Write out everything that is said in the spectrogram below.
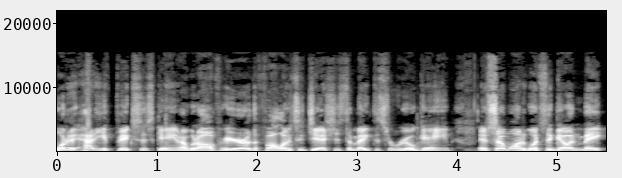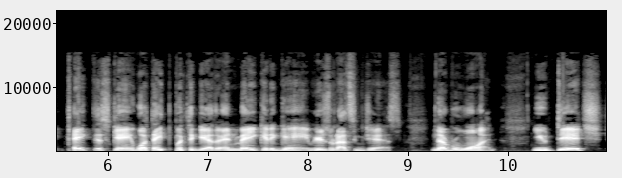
What? Do, how do you fix this game? I'm going to offer here are the following suggestions to make this a real game. If someone wants to go and make take this game, what they put together, and make it a game, here's what I suggest. Number one, you ditch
